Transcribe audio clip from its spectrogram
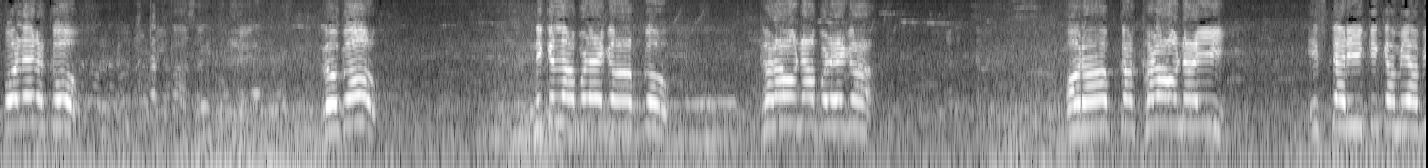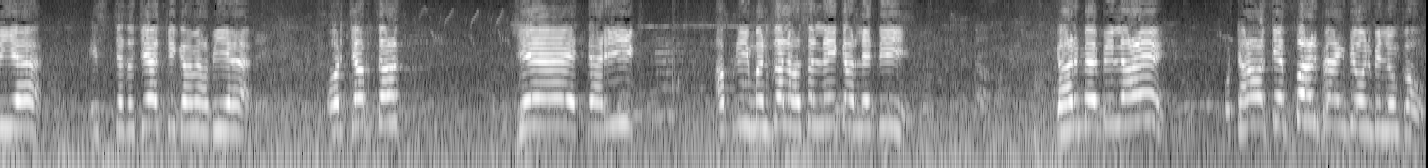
बोले रखो। लोगों, निकलना पड़ेगा आपको। खड़ा होना पड़ेगा। और आपका खड़ा होना ही इस तहरीक की कामयाबी है, इस जदोजहद की कामयाबी है। और जब तक ये तहरीक अपनी मंजिल हासिल नहीं कर लेती, घर में बिल आए, उठा के बाहर फेंक दो उन बिलों को।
